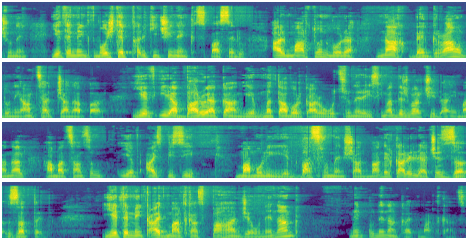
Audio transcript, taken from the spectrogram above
չունենք։ Եթե մենք ոչ թե փրկիչին ենք սпасելու, այլ մարդուն, որը նախ բեքգրաունդ ունի անցած ճանապարհ եւ իր բարոյական եւ մտավոր կարողությունները, իսկ հիմա դժվար չի դա իմանալ համացանցում եւ այսպիսի մամուլի երբ բացվում են շատ բաներ, կարելի է չէ զտել Եթե մենք այդ մարդկանց պահանջը ունենանք, մենք կունենանք այդ մարդկանց։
